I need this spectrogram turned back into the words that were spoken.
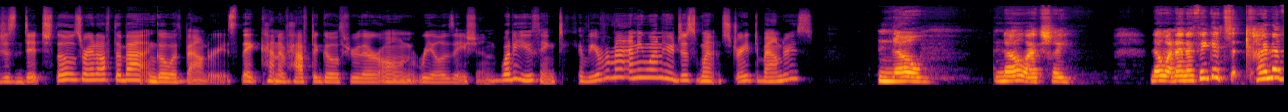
just ditch those right off the bat and go with boundaries. They kind of have to go through their own realization. What do you think? Have you ever met anyone who just went straight to boundaries? No, no, actually, no one. And I think it's kind of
